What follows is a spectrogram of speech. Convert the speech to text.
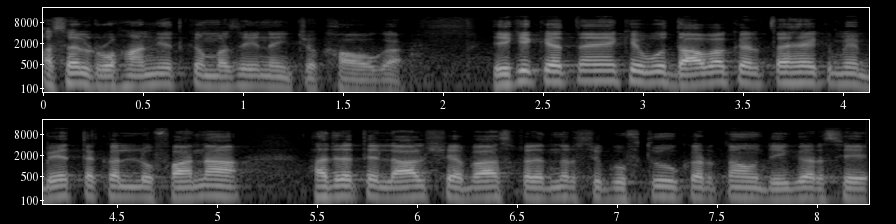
اصل روحانیت کا مزے نہیں چکھا ہوگا۔ یہ کہ کہتے ہیں کہ وہ دعویٰ کرتا ہے کہ میں بے تکلفانہ حضرت لال شہباز قلندر سے گفتگو کرتا ہوں دیگر سے،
